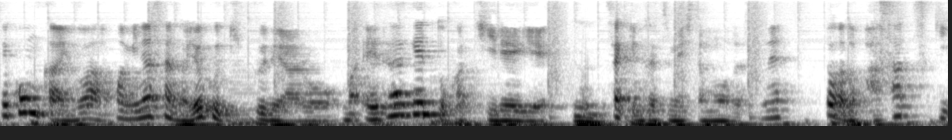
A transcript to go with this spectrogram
うんで今回は、まあ、皆さんがよく聞くであろう、まあ、枝毛とか切れ毛、うんさっきも説明したものですね。とあとパサつき、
